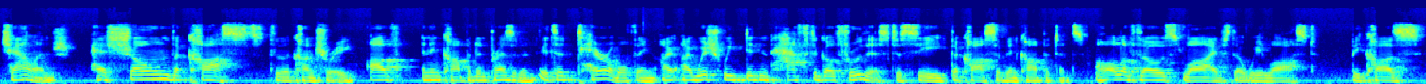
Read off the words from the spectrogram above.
challenge has shown the costs to the country of an incompetent president. It's a terrible thing. I, I, wish we didn't have to go through this to see the costs of incompetence. All of those lives that we lost because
